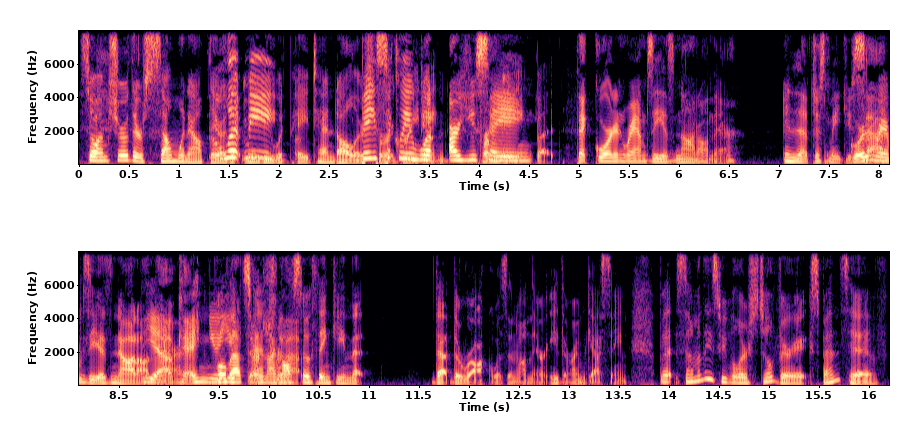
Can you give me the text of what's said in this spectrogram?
So I'm sure there's someone out there Let that maybe me- would pay ten dollars. Basically, for a what are you saying? but that Gordon Ramsay is not on there, and that just made you Gordon sad. Ramsay is not on Yeah, there. okay, I knew well, you'd that's search and I'm that. also thinking that that The Rock wasn't on there either. I'm guessing, but some of these people are still very expensive.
